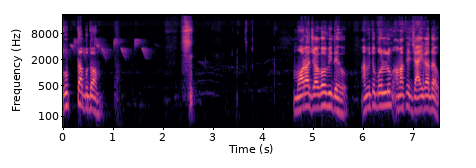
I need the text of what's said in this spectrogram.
গুপ্তা বুদম। মরা জগবি দেহ আমি তো বললুম, আমাকে জায়গা দাও।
